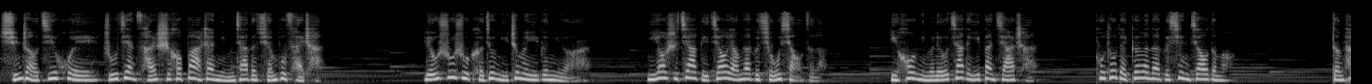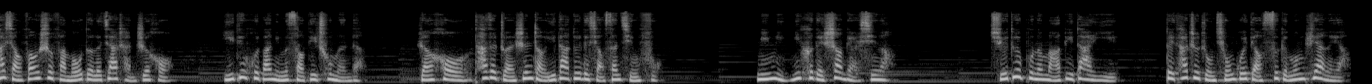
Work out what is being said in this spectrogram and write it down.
寻找机会逐渐蚕食和霸占你们家的全部财产。刘叔叔可就你这么一个女儿，你要是嫁给骄阳那个穷小子了，以后你们刘家的一半家产，不都得跟了那个姓焦的吗？等他想方设法谋得了家产之后，一定会把你们扫地出门的，然后他再转身找一大堆的小三情妇。敏敏，你可得上点心啊，绝对不能麻痹大意，被他这种穷鬼屌丝给蒙骗了呀！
